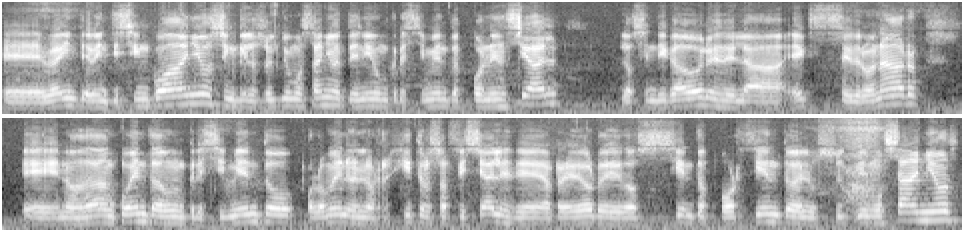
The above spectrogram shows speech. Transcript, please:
20, eh, 25 años, sin que en los últimos años ha tenido un crecimiento exponencial. Los indicadores de la ex Cedronar eh, nos dan cuenta de un crecimiento, por lo menos en los registros oficiales, de alrededor de 200% en los últimos años.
